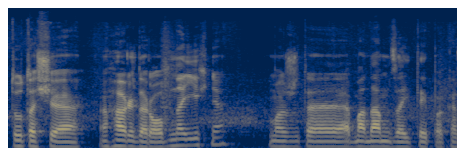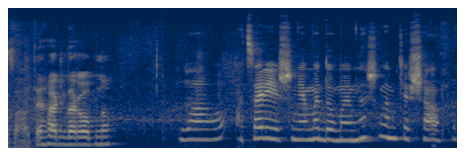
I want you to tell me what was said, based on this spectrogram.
Тут а, ще гардеробна їхня. Можете мадам зайти показати гардеробну. Вау, оце рішення. Ми думаємо, на що нам ті шафи?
